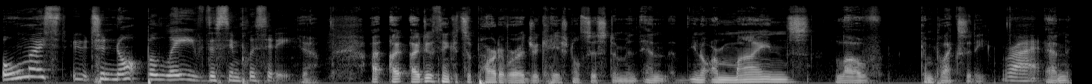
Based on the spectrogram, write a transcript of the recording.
almost to not believe the simplicity. Yeah, I, I, I do think it's a part of our educational system, and, and you know our minds love complexity, Right. And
